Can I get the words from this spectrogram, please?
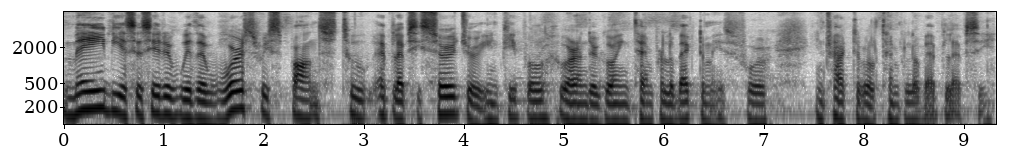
may be associated with a worse response to epilepsy surgery in people who are undergoing temporal lobectomies for intractable temporal lobe epilepsy.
